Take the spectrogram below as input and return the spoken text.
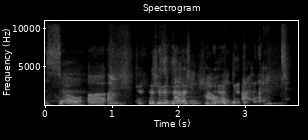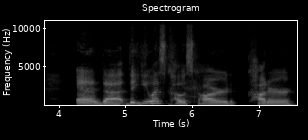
So uh, she's approaching Howland Island, and uh, the U.S. Coast Guard cutter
